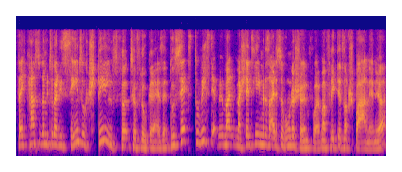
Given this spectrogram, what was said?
vielleicht kannst du damit sogar die Sehnsucht stillen für, zur Flugreise. Du setzt, du willst, man, man stellt sich immer das alles so wunderschön vor. Man fliegt jetzt nach Spanien, ja,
